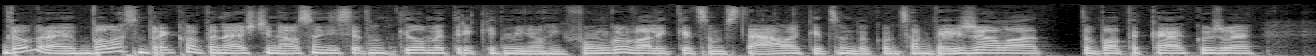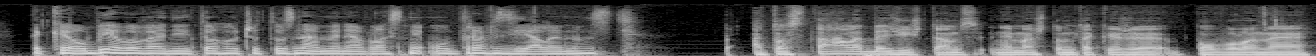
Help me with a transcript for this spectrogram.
Dobre, bola som prekvapená ešte na 80 kilometri, keď mi nohy fungovali, keď som stála, keď som dokonca bežala. To bolo také akože také objavovanie toho, čo to znamená vlastne ultravzdialenosť. A to stále bežíš tam, nemáš tam také, že povolené...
